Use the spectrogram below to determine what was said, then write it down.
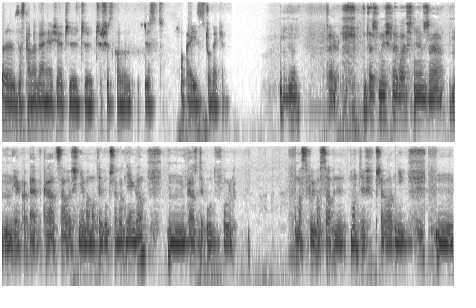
e, zastanawianie się, czy, czy, czy wszystko jest ok z człowiekiem. Mhm. Tak. Też myślę właśnie, że mm, jako epka całość nie ma motywu przewodniego. Mm, Każdy utwór ma swój osobny motyw przewodni, mm,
